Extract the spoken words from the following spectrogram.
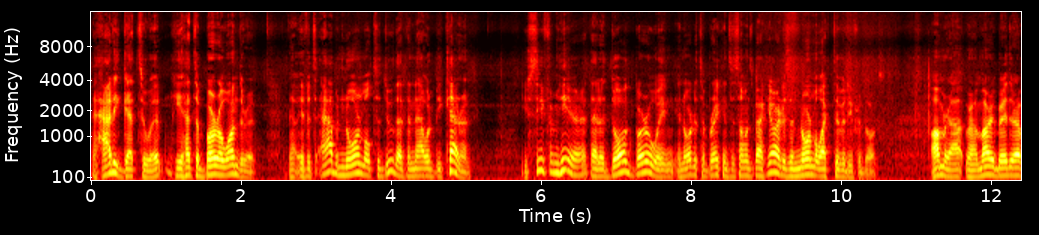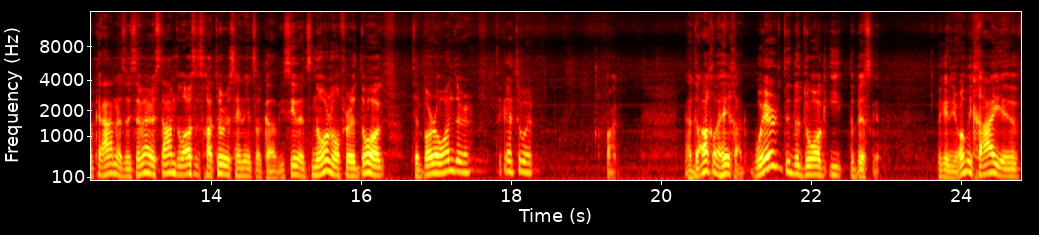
Now, how did he get to it? He had to burrow under it. Now, if it's abnormal to do that, then that would be keren. You see from here that a dog burrowing in order to break into someone's backyard is a normal activity for dogs. You see that it's normal for a dog to burrow under to get to it. Fine. Now, where did the dog eat the biscuit? Again, you're only chayiv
